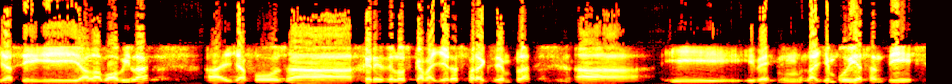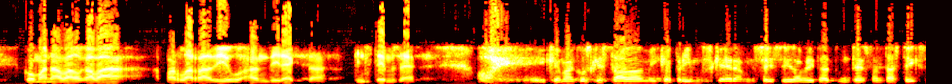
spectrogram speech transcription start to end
ja sigui a la Bòbila, eh, ja fos a Jerez de los Caballeros, per exemple, eh, i, i bé, la gent podia sentir com anava el Gavà per la ràdio en directe. Quins temps, eh? Ai, que macos que estàvem i que prims que érem. Sí, sí, la veritat, un temps fantàstics.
